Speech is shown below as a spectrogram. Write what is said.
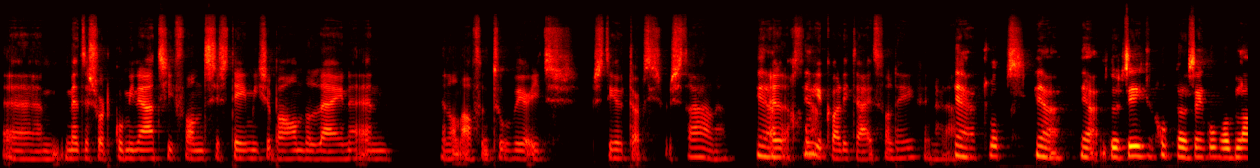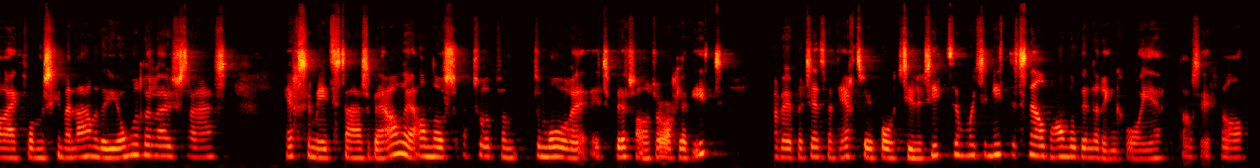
Um, met een soort combinatie van systemische behandellijnen en, en dan af en toe weer iets stereotactisch bestralen. Ja, en een goede kwaliteit van leven, inderdaad. Ja, klopt. Ja, ja. Dus deze groep dat is denk ik ook wel belangrijk voor misschien met name de jongere luisteraars. Hersenmetastase bij allerlei andere soorten van tumoren is best wel een zorgelijk iets. Maar bij patiënten met HER2-positieve ziekte moet je niet te snel de handdoek in de ring gooien. Dat is echt wel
